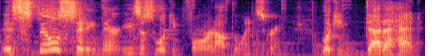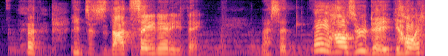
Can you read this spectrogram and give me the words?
is still sitting there. He's just looking forward out the windscreen, looking dead ahead. He's just not saying anything. And I said, Hey, how's your day going?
